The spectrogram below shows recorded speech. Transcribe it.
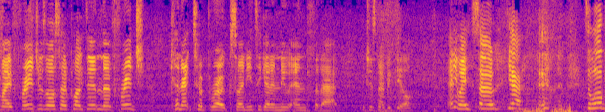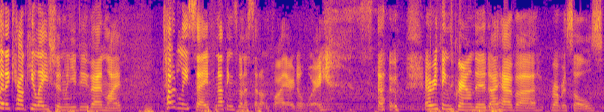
My fridge is also plugged in. The fridge connector broke, so I need to get a new end for that, which is no big deal. Anyway, so yeah, it's a little bit of calculation when you do van life. Totally safe, nothing's gonna set on fire, don't worry. so everything's grounded. I have uh, rubber soles,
